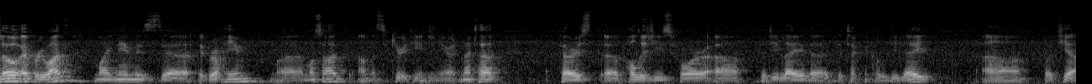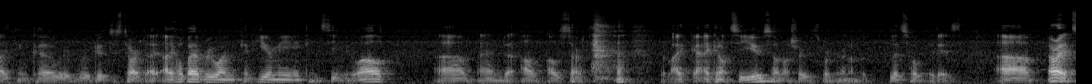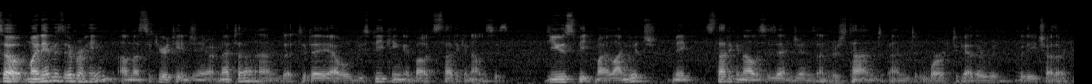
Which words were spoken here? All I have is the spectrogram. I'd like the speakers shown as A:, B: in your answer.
A: hello everyone. My name is uh, Ibrahim uh, Mossad. I'm a security engineer at Meta. First, uh, apologies for uh, the delay, the, the technical delay. Uh, but yeah, I think uh, we're, we're good to start. I, I hope everyone can hear me, can see me well, um, and I'll, I'll start. I, I cannot see you, so I'm not sure if it's working or not, but let's hope it is. Uh, all right, so my name is Ibrahim. I'm a security engineer at Meta, and today I will be speaking about static analysis. Do you speak my language? Make static analysis engines understand and work together with, with each other.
